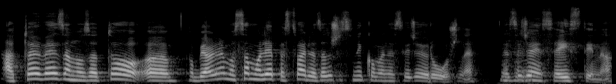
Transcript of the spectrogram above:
a to je vezano za to, e, objavljujemo samo lijepe stvari zato što se nikome ne sviđaju ružne. Ne sviđa im se istina.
